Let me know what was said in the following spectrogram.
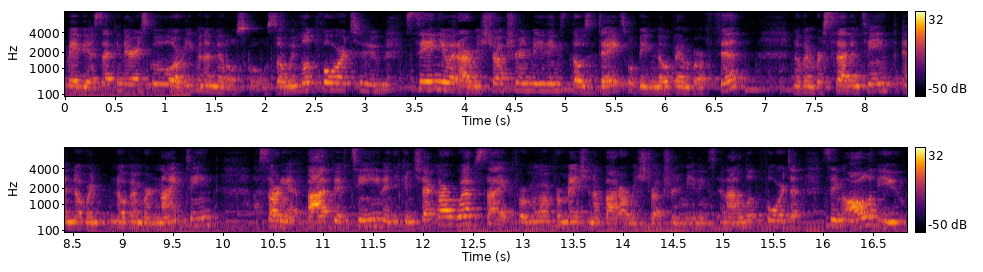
maybe a secondary school, or even a middle school. So we look forward to seeing you at our restructuring meetings. Those dates will be November 5th, November 17th, and November 19th, uh, starting at 5.15. And you can check our website for more information about our restructuring meetings. And I look forward to seeing all of you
